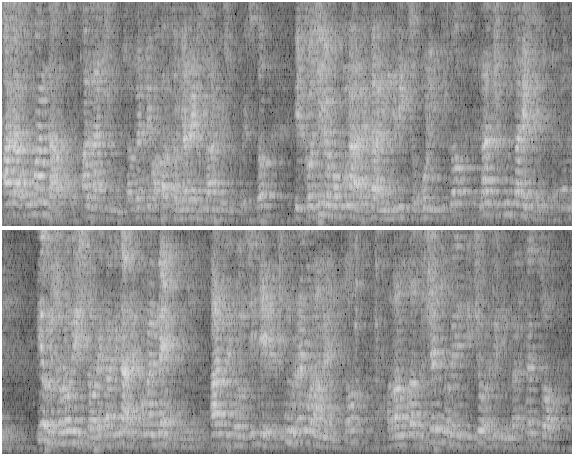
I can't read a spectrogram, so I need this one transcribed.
ha dato un mandato alla Giunta, perché va fatto chiarezza anche su questo, il Consiglio Comunale dà l'indirizzo politico, la Giunta esegue. Io mi sono visto recapitare come me, altri consiglieri, un regolamento, avevano dato 120 giorni, quindi in perfetto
